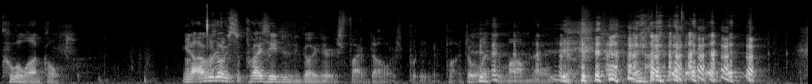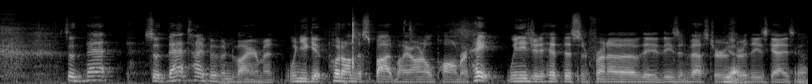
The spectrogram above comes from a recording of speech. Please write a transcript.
cool uncle. You know, I was always surprised he didn't go, "Here's five dollars, put it in your pocket. Don't let your mom know." So that so that type of environment, when you get put on the spot by Arnold Palmer, hey, we need you to hit this in front of the, these investors Yeah. or these guys. Yeah.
